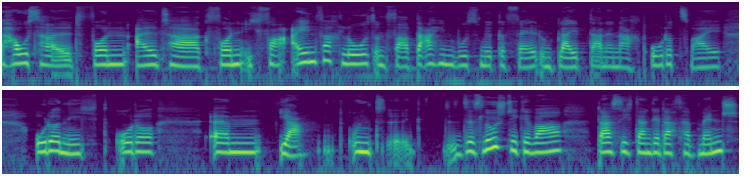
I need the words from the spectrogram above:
Haushalt, von Alltag, von ich fahre einfach los und fahre dahin, wo es mir gefällt und bleib da eine Nacht oder zwei oder nicht. Oder ähm, ja, und äh, das Lustige war, dass ich dann gedacht habe, Mensch,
